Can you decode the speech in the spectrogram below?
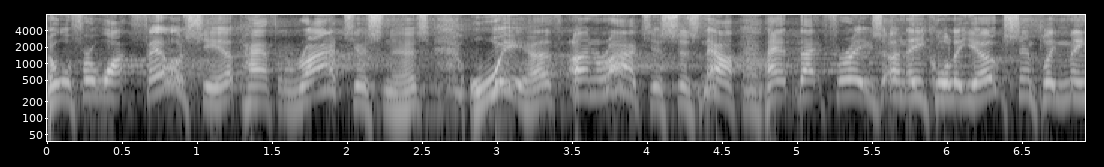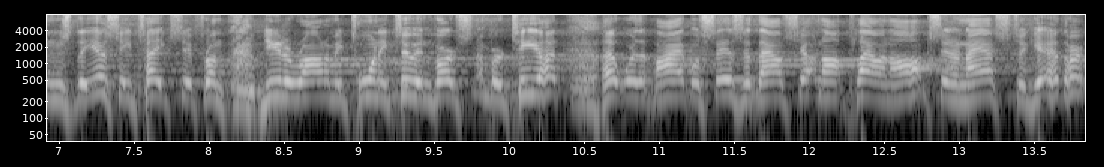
Well, for what fellowship hath righteousness with unrighteousness? Now, that phrase unequally yoked simply means this. He takes it from Deuteronomy 22 in verse number 10, uh, where the Bible says that thou shalt not plow an ox and an ass together.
